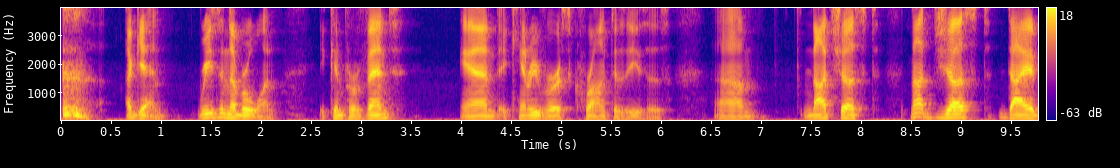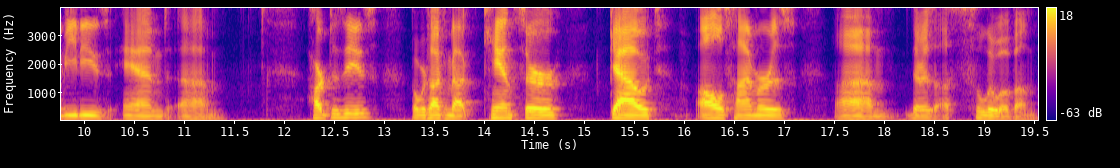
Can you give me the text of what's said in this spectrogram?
again, reason number one it can prevent and it can reverse chronic diseases. Um, not just not just diabetes and um, heart disease, but we're talking about cancer, gout, Alzheimer's. Um, there's a slew of them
